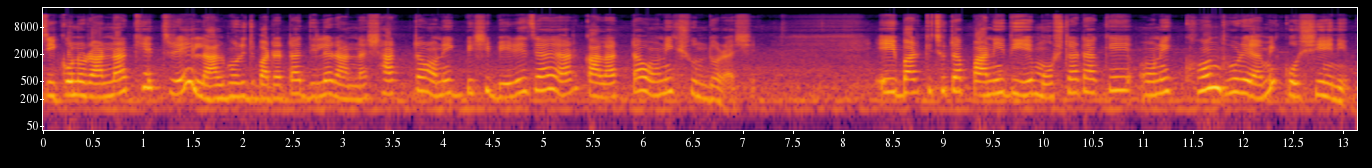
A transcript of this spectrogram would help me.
যে কোনো রান্নার ক্ষেত্রে লাল মরিচ বাটাটা দিলে রান্নার স্বাদটা অনেক বেশি বেড়ে যায় আর কালারটা অনেক সুন্দর আসে। এইবার কিছুটা পানি দিয়ে মশলাটাকে অনেকক্ষণ ধরে আমি কষিয়ে নেব।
